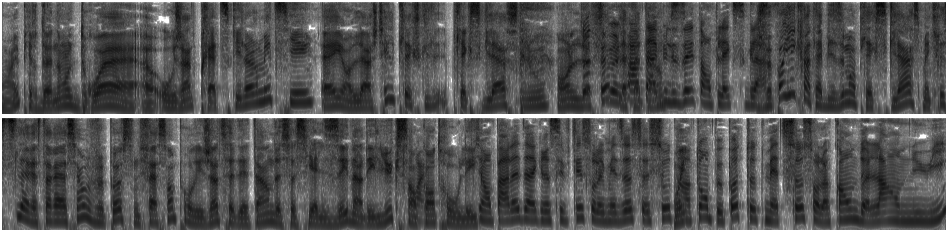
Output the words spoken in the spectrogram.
Oui, puis redonnons le droit euh, aux gens de pratiquer leur métier. Hey, on l'a acheté le plexi- plexiglas, nous. On l'a Tu fait, veux la patente. rentabiliser ton plexiglas. Je veux pas rien que rentabiliser mon plexiglas, mais Christy, la restauration, je veux pas. C'est une façon pour les gens de se détendre, de socialiser dans des lieux qui sont Ouais. contrôlés. Puis on parlait d'agressivité sur les médias sociaux. Oui. Tantôt, on peut pas tout mettre ça sur le compte de l'ennui.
